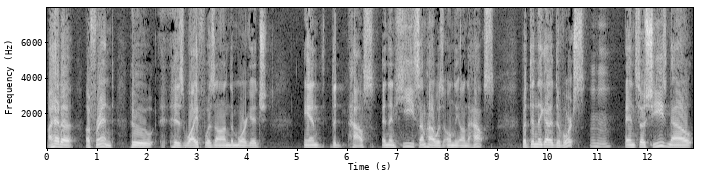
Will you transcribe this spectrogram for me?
I had a a friend who his wife was on the mortgage and the house, and then he somehow was only on the house, but then they got a divorce, mm-hmm. and so she's now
